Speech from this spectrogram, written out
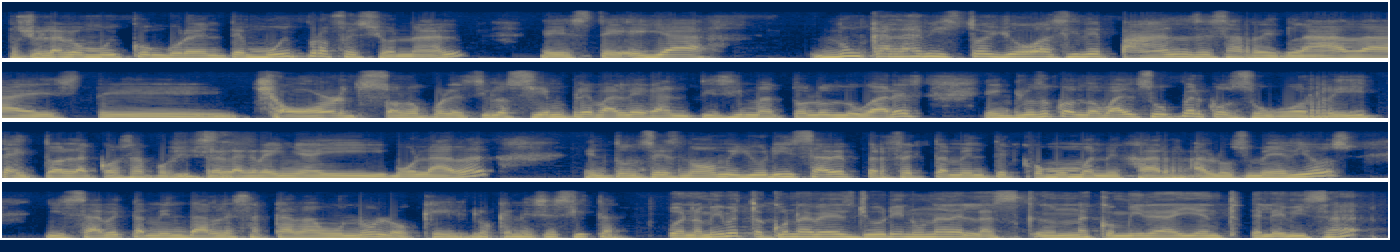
pues yo la veo muy congruente, muy profesional. Este, ella Nunca la he visto yo así de pants, desarreglada, este, shorts, algo por el estilo. Siempre va elegantísima a todos los lugares. E incluso cuando va al súper con su gorrita y toda la cosa, por si trae la greña ahí volada. Entonces, no, mi Yuri sabe perfectamente cómo manejar a los medios y sabe también darles a cada uno lo que, lo que necesitan. Bueno, a mí me tocó una vez Yuri en una de las, en una comida ahí en Televisa,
